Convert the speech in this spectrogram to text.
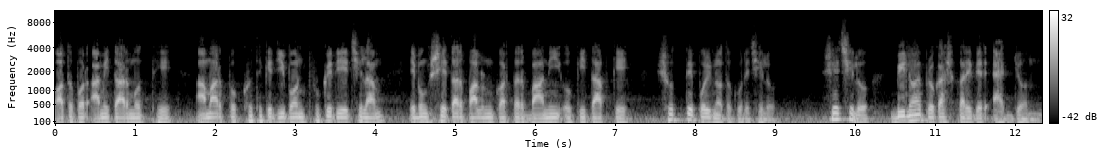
অতপর আমি তার মধ্যে আমার পক্ষ থেকে জীবন ফুকে দিয়েছিলাম এবং সে তার পালনকর্তার বাণী ও কিতাবকে সত্যে পরিণত করেছিল। সে ছিল বিনয় প্রকাশকারীদের একজন।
